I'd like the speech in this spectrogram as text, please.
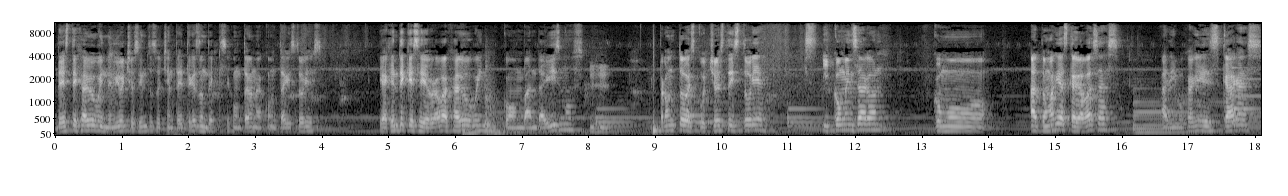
de este Halloween de 1883, donde se juntaron a contar historias. Y la gente que celebraba Halloween con vandalismos, pronto escuchó esta historia y comenzaron como a tomar las calabazas, a dibujarles caras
